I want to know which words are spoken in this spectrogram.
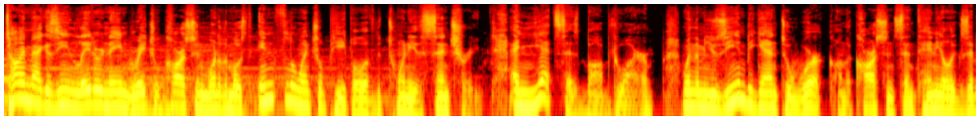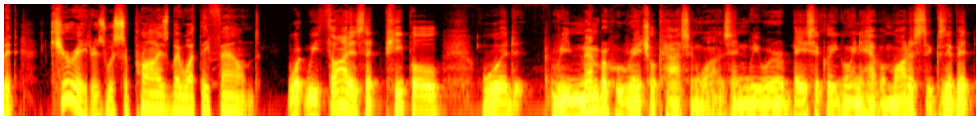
Time magazine later named Rachel Carson one of the most influential people of the 20th century. And yet, says Bob Dwyer, when the museum began to work on the Carson Centennial exhibit, curators were surprised by what they found. What we thought is that people would remember who Rachel Carson was, and we were basically going to have a modest exhibit.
